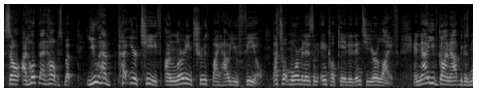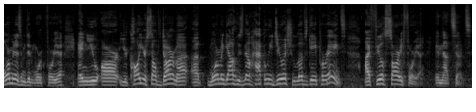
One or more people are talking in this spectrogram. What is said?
So I hope that helps, but you have cut your teeth on learning truth by how you feel. That's what Mormonism inculcated into your life. And now you've gone out because Mormonism didn't work for you, and you are you call yourself Dharma, a Mormon gal who's now happily Jewish who loves gay parades. I feel sorry for you in that sense.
